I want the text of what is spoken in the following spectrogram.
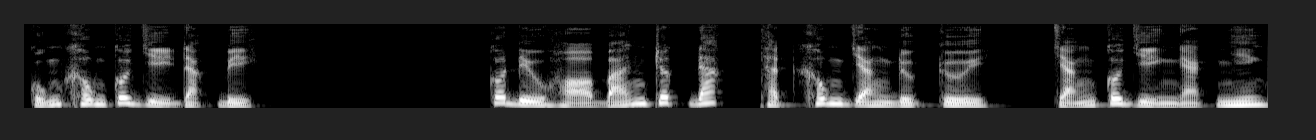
cũng không có gì đặc biệt. Có điều họ bán rất đắt, thạch không dằn được cười, chẳng có gì ngạc nhiên.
